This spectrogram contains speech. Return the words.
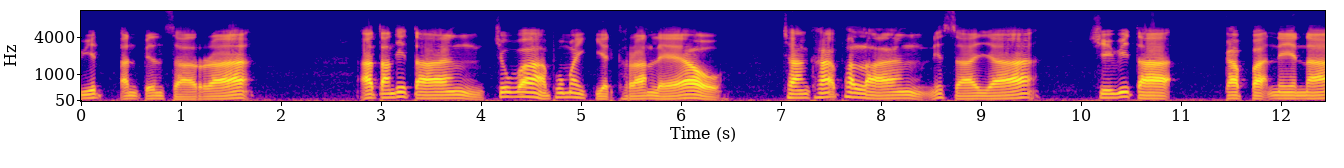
วิตอันเป็นสาระ อาตันที่ตังชื่อว่าผู้ไม่เกียจคร้านแล้ว ชังคะพลัง นิสายะ ชีวิตะกัปปะเนนะ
